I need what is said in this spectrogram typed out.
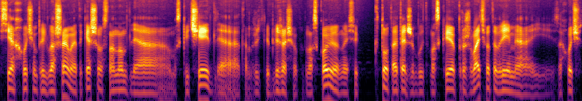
всех очень приглашаем. Это, конечно, в основном для москвичей, для там, жителей ближайшего Подмосковья. Но если кто-то, опять же, будет в Москве проживать в это время и захочет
